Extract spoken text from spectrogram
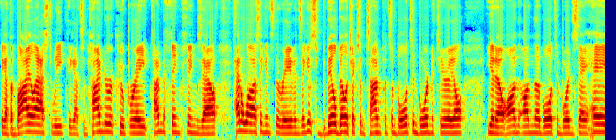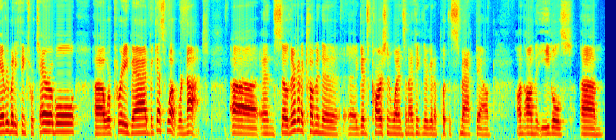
They got the bye last week. They got some time to recuperate, time to think things out. Had a loss against the Ravens. They give Bill Belichick some time to put some bulletin board material, you know, on on the bulletin board and say, "Hey, everybody thinks we're terrible. Uh, we're pretty bad, but guess what? We're not." Uh, and so they're going to come into uh, against Carson Wentz, and I think they're going to put the smack down on on the Eagles. Um,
